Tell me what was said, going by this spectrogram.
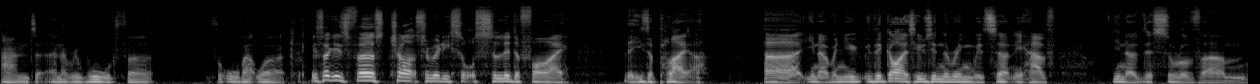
and and a reward for for all that work. It's like his first chance to really sort of solidify that he's a player. Uh, you know, when you the guys who's in the ring with certainly have, you know, this sort of um,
